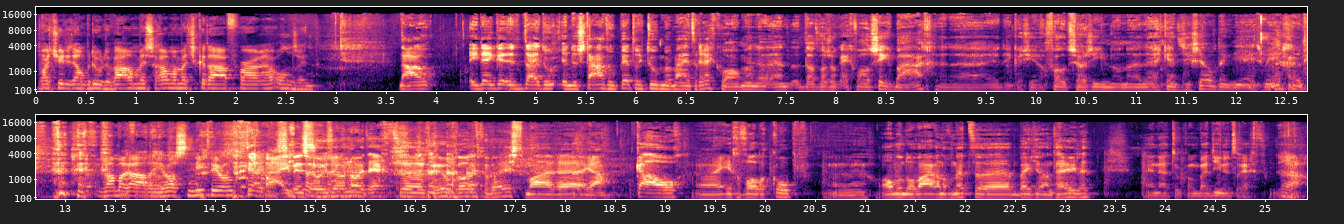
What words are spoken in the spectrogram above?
wat jullie dan bedoelen. Waarom is rammen met je kadaver uh, onzin? Nou, ik denk in de, tijd, in de staat hoe Patrick toen bij mij terecht kwam, en, en dat was ook echt wel zichtbaar. En, uh, ik denk als je nog foto's zou zien, dan herkent hij zichzelf denk ik niet eens meer. Laat maar raden, je was niet heel... ja, ik ben sowieso nooit echt heel groot geweest, maar ja, kaal, ingevallen kop, handen waren nog net een beetje aan het helen. En uh, toen kwam bij Gino terecht. Dus, ja. Ja.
